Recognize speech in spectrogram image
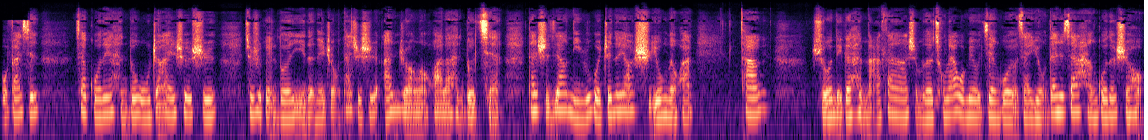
我发现，在国内很多无障碍设施就是给轮椅的那种，它只是安装了，花了很多钱，但实际上你如果真的要使用的话，它说那个很麻烦啊什么的，从来我没有见过有在用。但是在韩国的时候，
